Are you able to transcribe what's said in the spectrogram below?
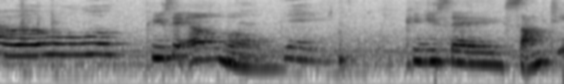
Oh. Can you say Elmo? Can you say Santi?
